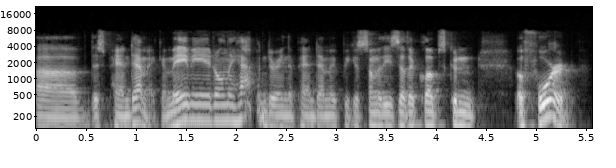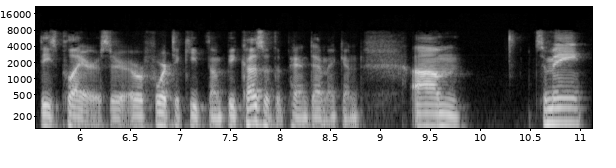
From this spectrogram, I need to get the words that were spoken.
of this pandemic. And maybe it only happened during the pandemic because some of these other clubs couldn't afford these players or, or afford to keep them because of the pandemic. And um, to me,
